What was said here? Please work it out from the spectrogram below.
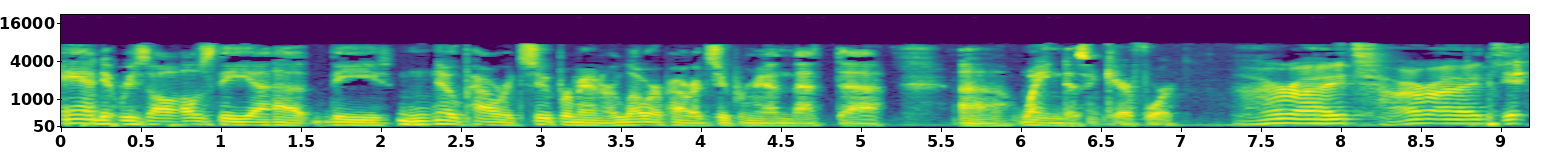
and it resolves the uh, the no powered Superman or lower powered Superman that uh, uh, Wayne doesn't care for. All right, all right. It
